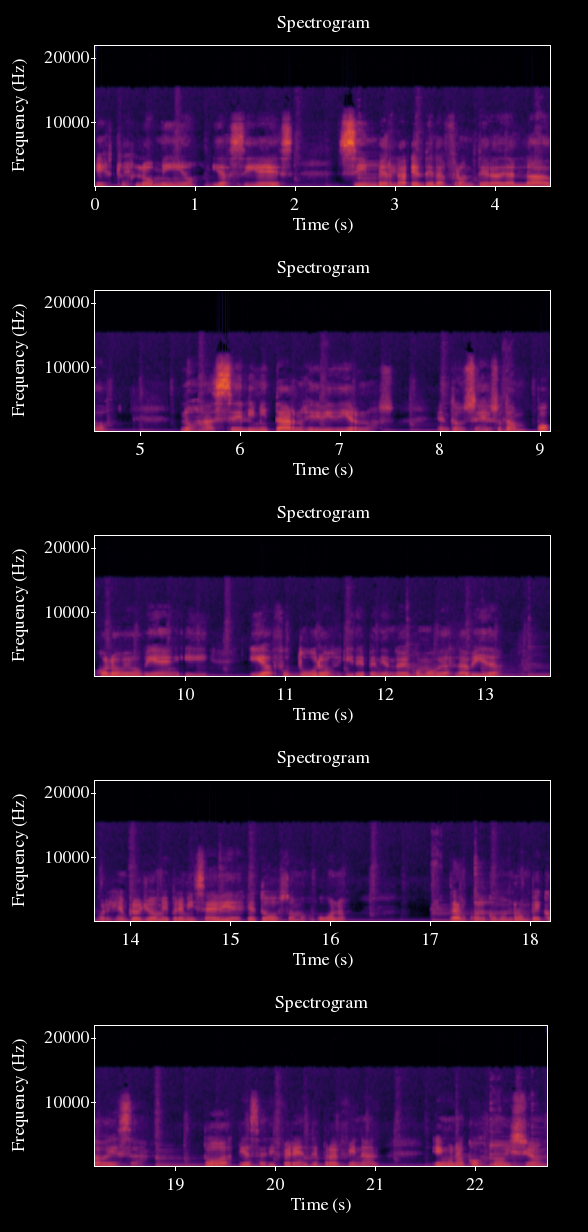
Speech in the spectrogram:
esto es lo mío y así es, sin ver el de la frontera de al lado, nos hace limitarnos y dividirnos. Entonces eso tampoco lo veo bien y, y a futuro y dependiendo de cómo veas la vida, por ejemplo yo mi premisa de vida es que todos somos uno, tal cual como un rompecabezas, todas piezas diferentes, pero al final en una cosmovisión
